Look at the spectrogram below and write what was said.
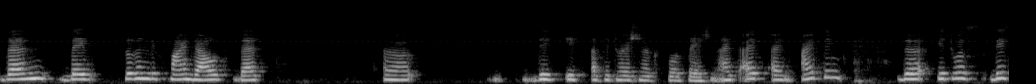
then they suddenly find out that uh, this is a situation of exploitation. I, I, I, I think the it was this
